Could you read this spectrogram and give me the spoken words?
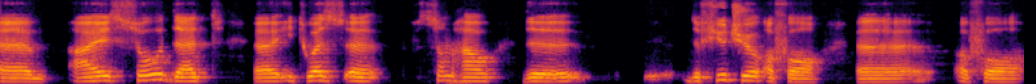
um, I saw that uh, it was uh, somehow the the future of our of our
